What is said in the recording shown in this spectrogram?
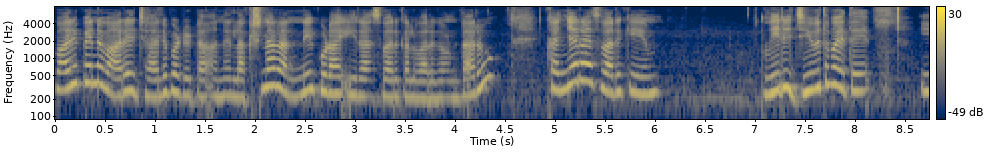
వారిపైన వారే జాలిపడుట అనే లక్షణాలన్నీ కూడా ఈ రాశి వారి కలవారు కలవారుగా ఉంటారు. కన్యారాశి వారికి వీరి జీవితం అయితే ఈ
